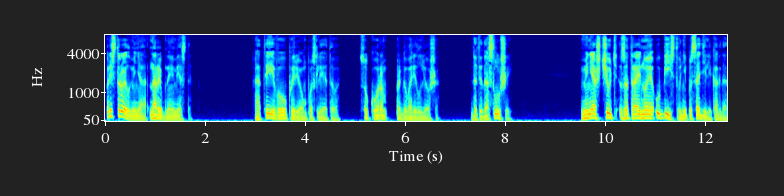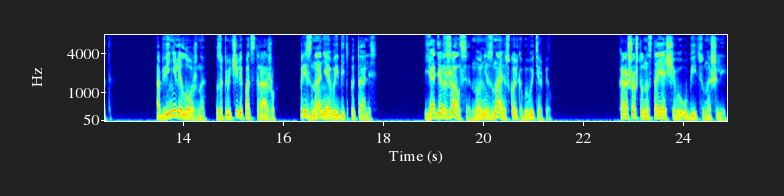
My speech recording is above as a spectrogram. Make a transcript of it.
Пристроил меня на рыбное место. А ты его упырем после этого. С укором проговорил Леша. Да ты дослушай. Меня ж чуть за тройное убийство не посадили когда-то. Обвинили ложно, заключили под стражу, признание выбить пытались. Я держался, но не знаю, сколько бы вытерпел. Хорошо, что настоящего убийцу нашли.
